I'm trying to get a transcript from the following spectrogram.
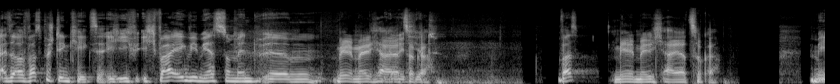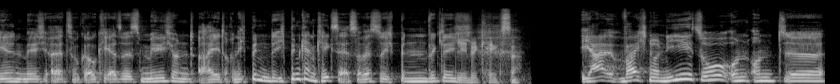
Also aus was bestehen Kekse? Ich, ich, ich war irgendwie im ersten Moment ähm, Mehl, Milch, Eier, Zucker. Was? Mehl, Milch, Eier, Zucker. Mehl, Milch, Eier, Zucker. Okay, also ist Milch und Ei drin. Ich bin, ich bin kein Keksesser, weißt du, ich bin wirklich. Ich liebe Kekse. Ja, war ich noch nie so und, und äh,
